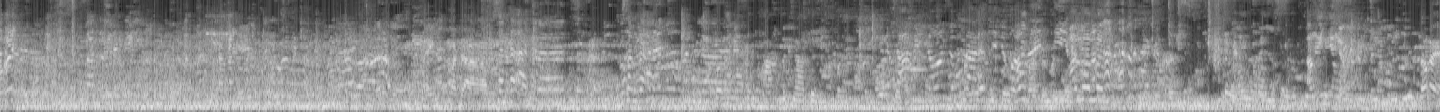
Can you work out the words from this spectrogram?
Ano? Ang inyo. Okay.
